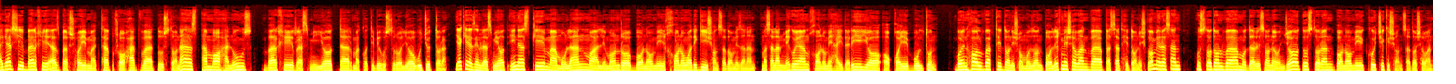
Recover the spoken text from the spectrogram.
اگرچه برخی از های مکتب راحت و دوستانه است اما هنوز برخی رسمیات در مکاتب استرالیا وجود دارند. یکی از این رسمیات این است که معمولا معلمان را با نام خانوادگیشان صدا می‌زنند. مثلا می‌گویند خانم حیدری یا آقای بولتون. با این حال وقت دانش آموزان بالغ می شوند و به سطح دانشگاه می رسند استادان و مدرسان آنجا دوست دارند با نام کوچکشان صدا شوند.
